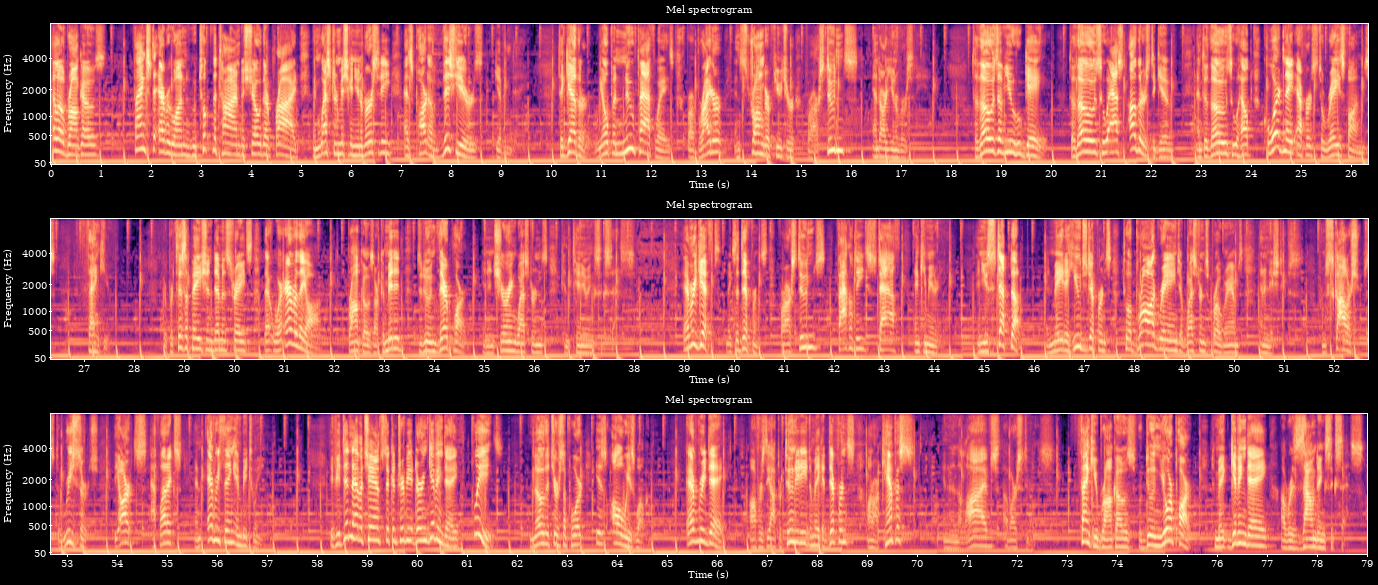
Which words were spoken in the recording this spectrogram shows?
Hello, Broncos. Thanks to everyone who took the time to show their pride in Western Michigan University as part of this year's Giving Day. Together, we open new pathways for a brighter and stronger future for our students and our university. To those of you who gave, to those who asked others to give, and to those who helped coordinate efforts to raise funds, thank you. Your participation demonstrates that wherever they are, Broncos are committed to doing their part in ensuring Western's continuing success. Every gift makes a difference for our students, faculty, staff, and community. And you stepped up and made a huge difference to a broad range of Western's programs and initiatives, from scholarships to research, the arts, athletics, and everything in between. If you didn't have a chance to contribute during Giving Day, please know that your support is always welcome. Every day offers the opportunity to make a difference on our campus and in the lives of our students. Thank you, Broncos, for doing your part to make Giving Day a resounding success.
